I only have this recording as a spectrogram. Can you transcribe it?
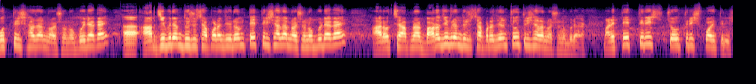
বত্রিশ হাজার নয়শো নব্বই টাকায়। আট জিবি র্যাম দুশো ছাপ্পান্ন জিবি র্যাম তেত্রিশ হাজার নয়শো নব্বই টাকায়। আর হচ্ছে আপনার বারো জিবি র্যাম দুশো ছাপ্পান্ন জিবি চৌত্রিশ হাজার নয়শো নব্বই টাকা মানে তেত্রিশ চৌত্রিশ পঁয়ত্রিশ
